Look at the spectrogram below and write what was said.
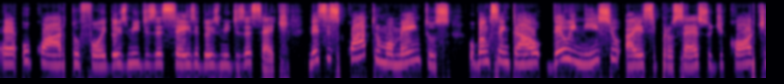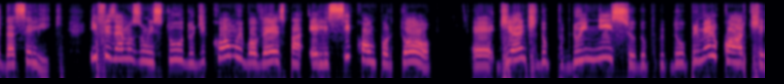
é, o quarto foi 2016 e 2017. Nesses quatro momentos, o Banco Central deu início a esse processo de corte da Selic. E fizemos um estudo de como o Ibovespa ele se comportou é, diante do, do início, do, do, primeiro corte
